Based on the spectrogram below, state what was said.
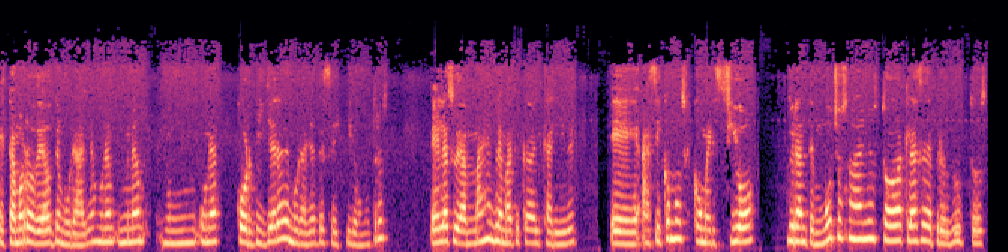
Estamos rodeados de murallas, una, una, una cordillera de murallas de 6 kilómetros. Es la ciudad más emblemática del Caribe eh, así como se comerció durante muchos años toda clase de productos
